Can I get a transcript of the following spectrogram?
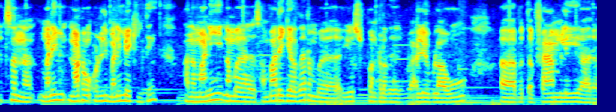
it's an money not only money making thing அந்த மணி நம்ம சம்பாதிக்கிறத நம்ம யூஸ் பண்ணுறது வேல்யூபிளாகவும் with family or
